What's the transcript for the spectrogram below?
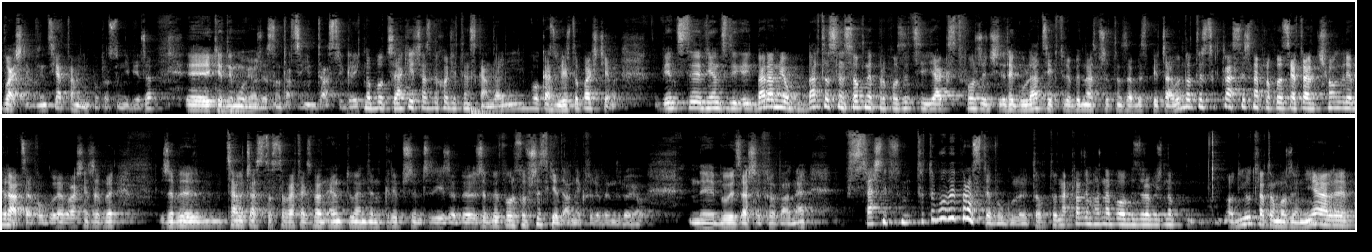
Właśnie, więc ja tam im po prostu nie wierzę, e, kiedy mówią, że są tacy industry great, no bo co jakiś czas wychodzi ten skandal i okazuje się, że to była ściema. Więc, e, więc Baran miał bardzo sensowne propozycje, jak stworzyć regulacje, które by nas przed tym zabezpieczały. No to jest klasyczna propozycja, która ciągle wraca w ogóle właśnie, żeby, żeby cały czas stosować tak zwany end-to-end encryption, czyli żeby, żeby po prostu wszystkie dane, które wędrują, e, były zaszyfrowane. Strasznie, to, to byłoby proste w ogóle. To, to naprawdę można byłoby zrobić, no, od jutra to może nie, ale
